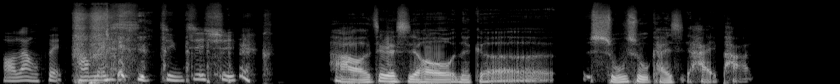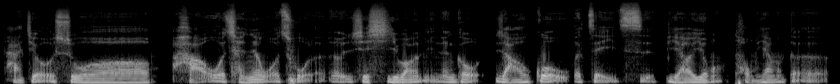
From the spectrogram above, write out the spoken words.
好浪费，好没事，请继续。好，这个时候那个叔叔开始害怕了，他就说：“好，我承认我错了，而且希望你能够饶过我这一次，不要用同样的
